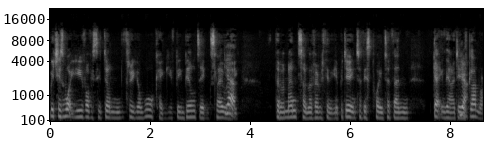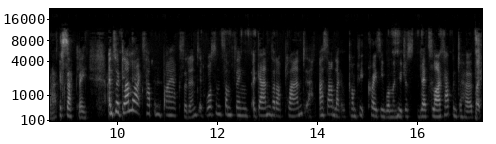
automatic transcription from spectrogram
Which is what you've obviously done through your walking. You've been building slowly. Yeah. the momentum of everything that you'd be doing to this point of then getting the idea yeah, of Glamoraks. Exactly. And so Glamoraks happened by accident. It wasn't something, again, that I planned. I sound like a complete crazy woman who just lets life happen to her, but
